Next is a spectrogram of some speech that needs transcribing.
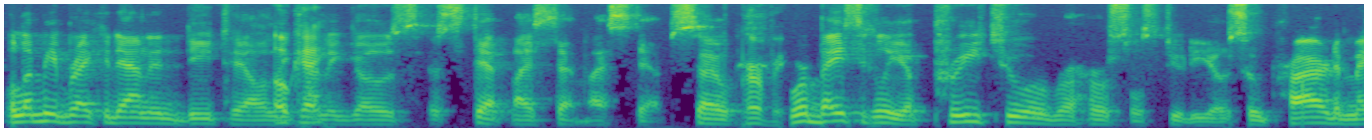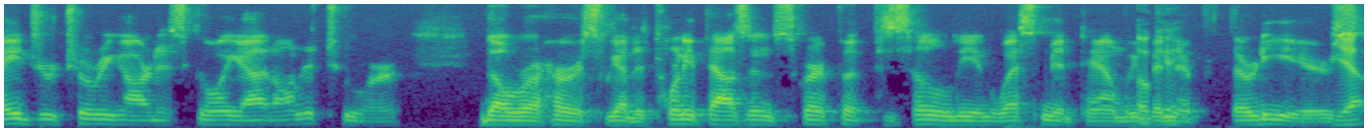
Well, let me break it down in detail. And Okay. It kind of goes step by step by step. So Perfect. we're basically a pre-tour rehearsal studio. So prior to major touring artists going out on a tour, they'll rehearse. We got a 20,000 square foot facility in West Midtown. We've Okay. been there for 30 years. Yep.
